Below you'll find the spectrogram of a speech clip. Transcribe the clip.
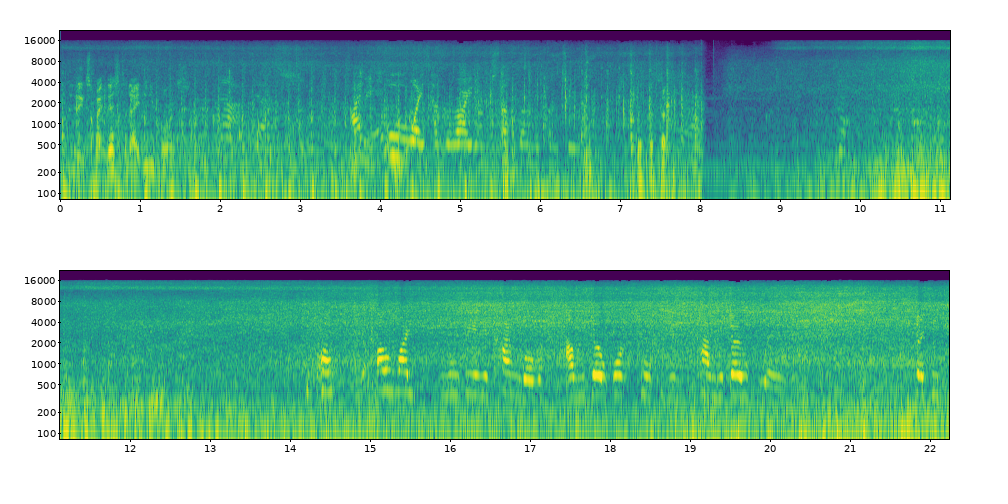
You didn't expect this today, did you, boys? Yeah, yes. I always have a ride on stuff when we come to. Otherwise, oh, we'll be in a tangle and we don't want to talk in tangle, don't we? So it's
